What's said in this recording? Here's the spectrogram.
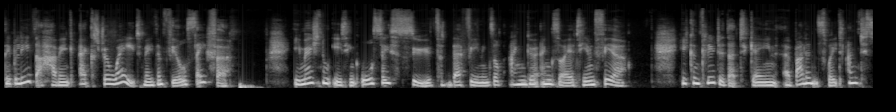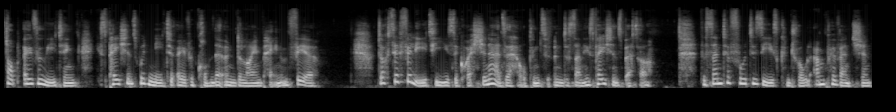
They believed that having extra weight made them feel safer. Emotional eating also soothed their feelings of anger, anxiety, and fear. He concluded that to gain a balanced weight and to stop overeating, his patients would need to overcome their underlying pain and fear. Dr. Felitti used a questionnaire to help him to understand his patients better. The Centre for Disease Control and Prevention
